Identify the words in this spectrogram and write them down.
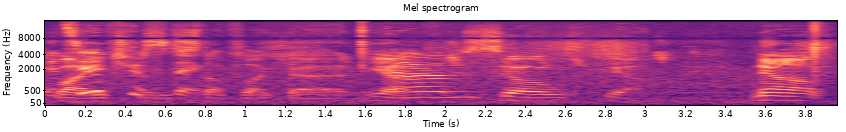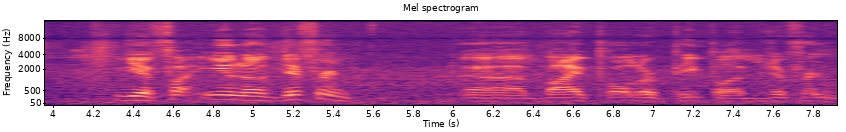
it's interesting. stuff like that. Yeah. Um, so yeah. Now, you find, you know different uh, bipolar people have different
